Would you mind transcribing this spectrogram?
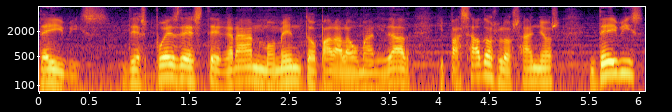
Davis. Después de este gran momento para la humanidad y pasados los años, Davis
